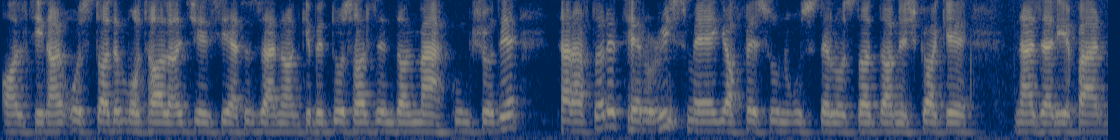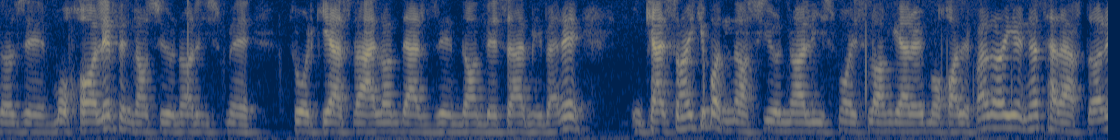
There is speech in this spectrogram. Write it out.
آلتینای استاد مطالعه جنسیت و زنان که به دو سال زندان محکوم شده طرفدار تروریسم یا فسون اوستل استاد دانشگاه که نظریه پرداز مخالف ناسیونالیسم ترکیه است و الان در زندان به سر می‌بره. این کسانی که با ناسیونالیسم و اسلامگرای مخالفن آیا اینا طرفدار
